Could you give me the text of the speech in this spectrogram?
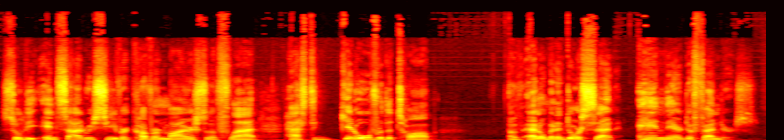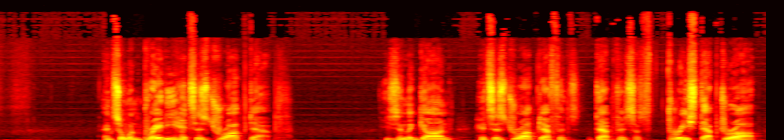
So the inside receiver covering Meyers to the flat has to get over the top of Edelman and Dorsett and their defenders. And so when Brady hits his drop depth, he's in the gun, hits his drop depth, it's, depth, it's a three step drop.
